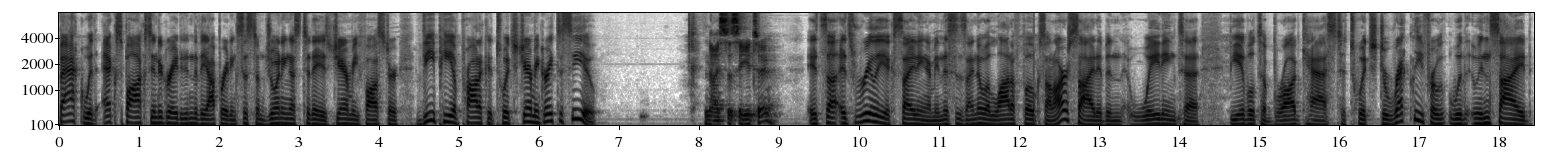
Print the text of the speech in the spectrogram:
back with Xbox integrated into the operating system. Joining us today is Jeremy Forrester, VP of Product at Twitch. Jeremy, great to see you. Nice to see you too. It's uh, it's really exciting. I mean, this is I know a lot of folks on our side have been waiting to be able to broadcast to Twitch directly for with inside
